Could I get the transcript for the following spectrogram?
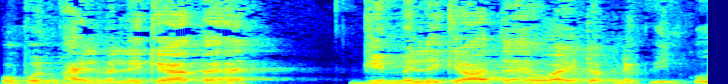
ओपन फ़ाइल में लेके आता है। गेम में लेके आता है व्हाइट अपने क्वीन को।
